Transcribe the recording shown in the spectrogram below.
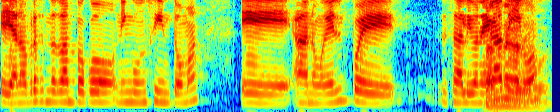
Ella no presenta tampoco ningún síntoma. Eh, Anuel, pues, salió negativo.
